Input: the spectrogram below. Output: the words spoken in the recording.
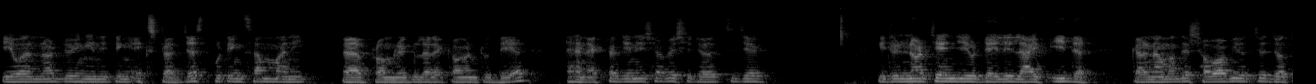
you are not doing anything extra, just putting some money uh, from regular account to there. And একটা জিনিস হবে সেটা হচ্ছে যে it will not change your daily life either কারণ আমাদের স্বভাবই হচ্ছে যত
